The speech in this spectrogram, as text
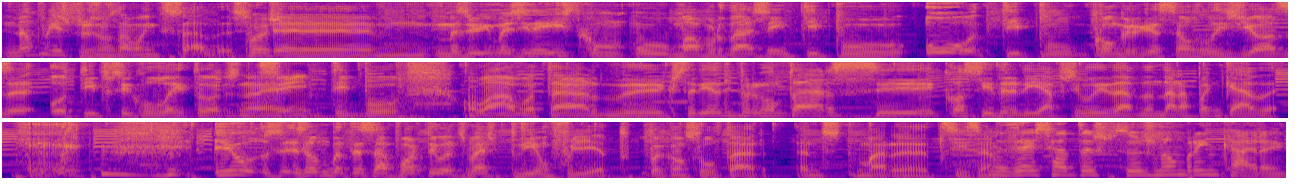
não, porque as pessoas não estavam interessadas. Pois. Uh, mas eu imaginei isto como uma abordagem tipo, ou tipo congregação religiosa, ou tipo círculo de leitores, não é? Sim. Tipo, olá, boa tarde. Gostaria de lhe perguntar se consideraria a possibilidade de andar à pancada. eu, se ele me batesse à porta, eu antes de mais pedia um folheto para consultar antes de tomar a decisão. Mas é chato as pessoas não brincarem.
